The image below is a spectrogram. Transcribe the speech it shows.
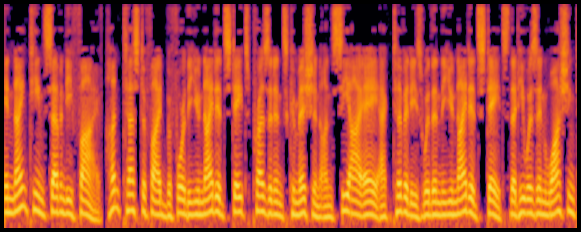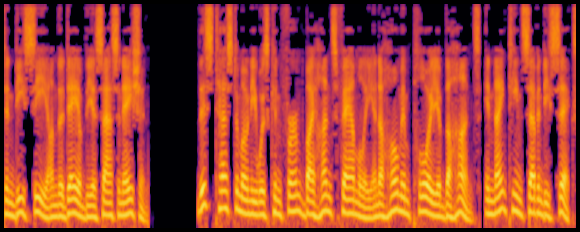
In 1975, Hunt testified before the United States President's Commission on CIA Activities within the United States that he was in Washington, D.C. on the day of the assassination. This testimony was confirmed by Hunt's family and a home employee of the Hunts. In 1976,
